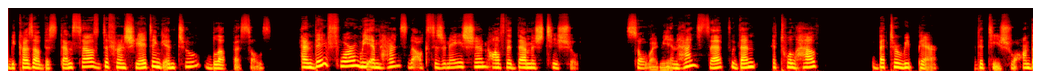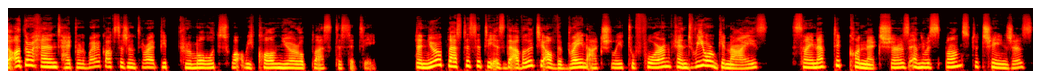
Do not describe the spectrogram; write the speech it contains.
because of the stem cells differentiating into blood vessels. And therefore, we enhance the oxygenation of the damaged tissue. So when we enhance it, then it will help better repair the tissue. On the other hand, hyperbaric oxygen therapy promotes what we call neuroplasticity. And neuroplasticity is the ability of the brain actually to form and reorganize synaptic connections in response to changes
